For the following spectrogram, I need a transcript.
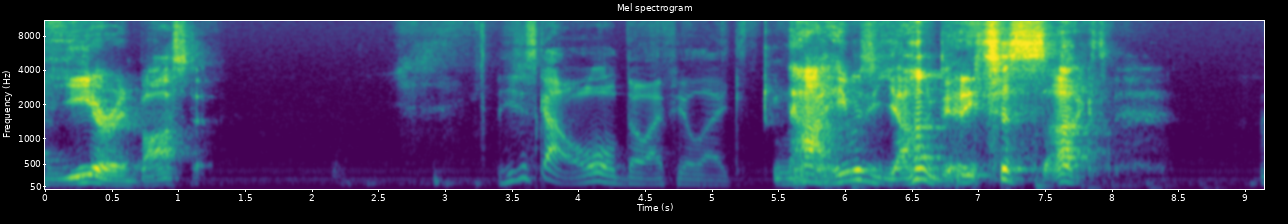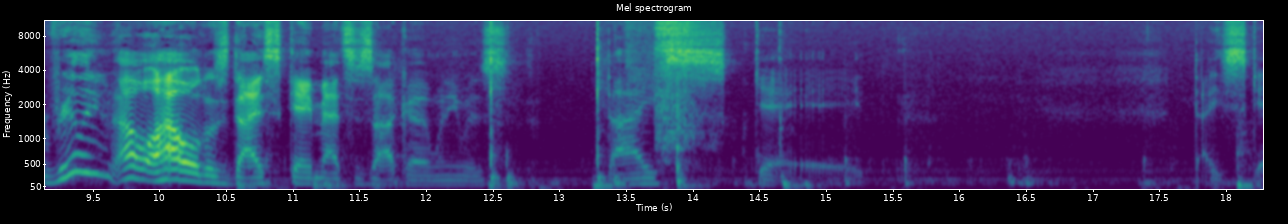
year in Boston. He just got old, though. I feel like. Nah, he was young, dude. He just sucked. Really? How, how old was Daisuke Matsuzaka when he was Daisuke? Daisuke.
